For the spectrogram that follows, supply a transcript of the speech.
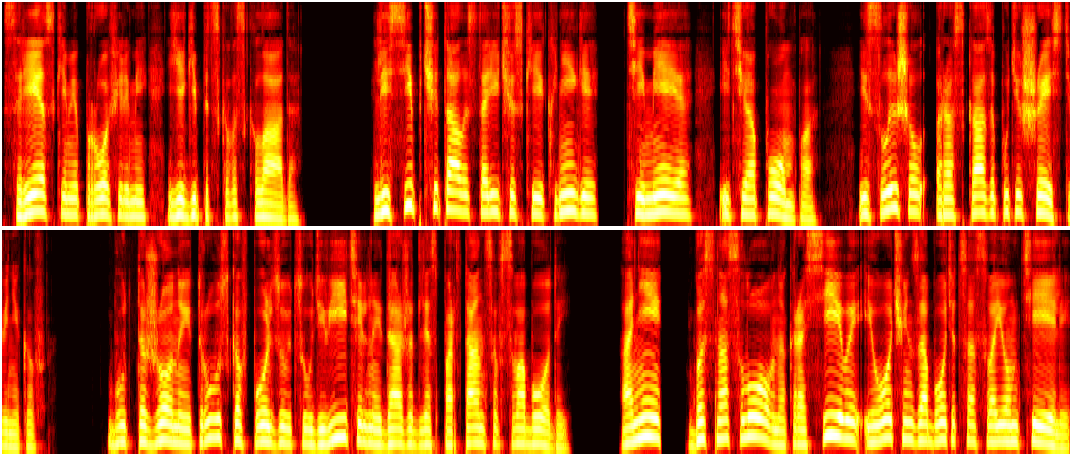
с резкими профилями египетского склада. Лисип читал исторические книги Тимея и Теопомпа и слышал рассказы путешественников — будто жены этрусков пользуются удивительной даже для спартанцев свободой. Они баснословно красивы и очень заботятся о своем теле,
